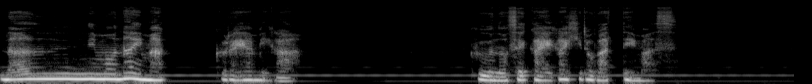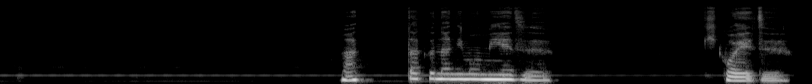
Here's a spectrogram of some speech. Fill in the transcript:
何にもない真っ暗闇が空の世界が広がっています。全く何も見えず、聞こえず、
